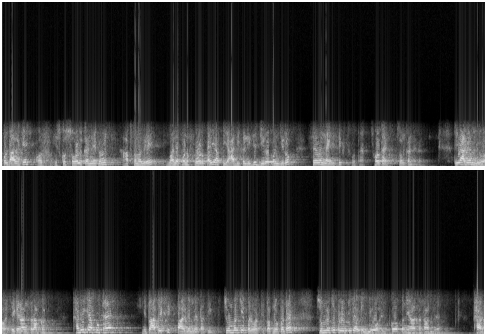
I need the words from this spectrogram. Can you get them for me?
four डाल के और इसको सोल्व करने पे आप समझ गए, वन अपॉन फोर पाई आप याद ही कर लीजिए, zero point zero seven nine six होता है होता है सोल्व करने का तो ये आ गया म्यू आर सेकेंड आंसर आपका। थर्ड क्या पूछा है? ये तो आप एक सिख अपेक्षित पारगम्यता थी चुंबकीय प्रवृत्ति। तो अपने को पता है, चुंबकीय प्रवृत्ति क्या होती है? म्यू इसको अपन यहाँ से हटा दें थर्ड,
